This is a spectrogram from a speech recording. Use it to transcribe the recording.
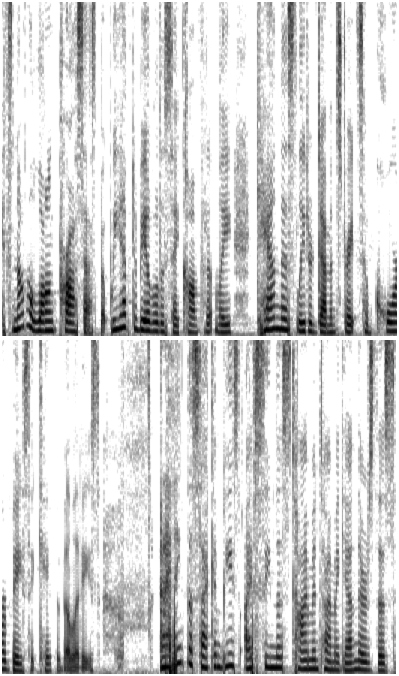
It's not a long process, but we have to be able to say confidently can this leader demonstrate some core basic capabilities? And I think the second piece, I've seen this time and time again. There's this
